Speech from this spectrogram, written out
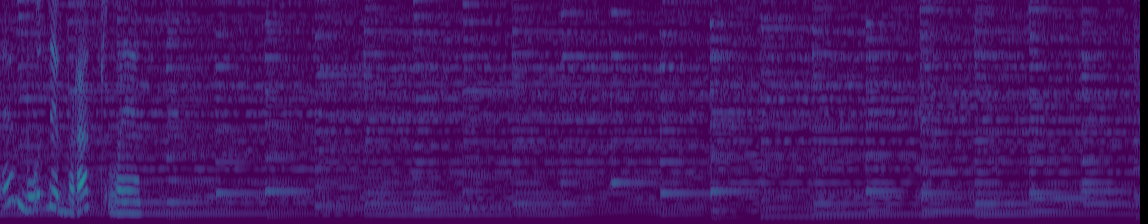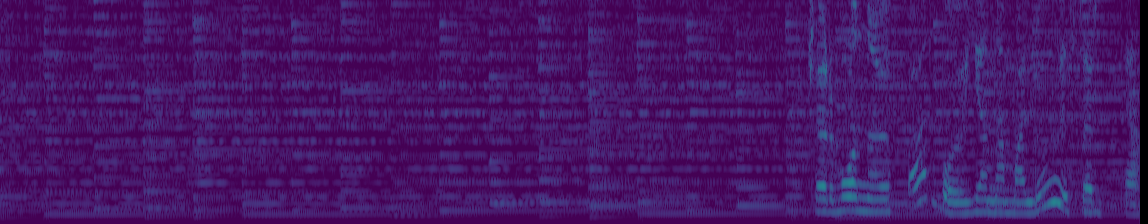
Це буде браслет. Червоною фарбою я намалюю серця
